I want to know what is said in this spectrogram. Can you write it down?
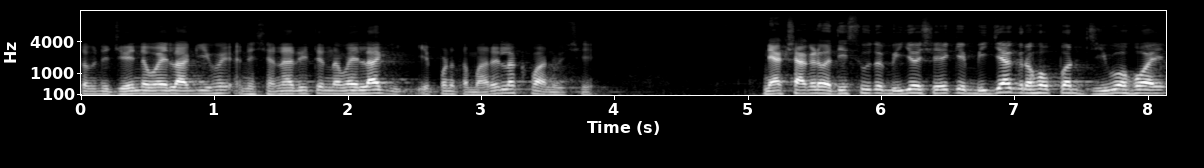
તમને જે નવાઈ લાગી હોય અને શેના રીતે નવાઈ લાગી એ પણ તમારે લખવાનું છે. નેક્સ્ટ આગળ વધીશું તો બીજો છે કે બીજા ગ્રહો પર જીવો હોય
